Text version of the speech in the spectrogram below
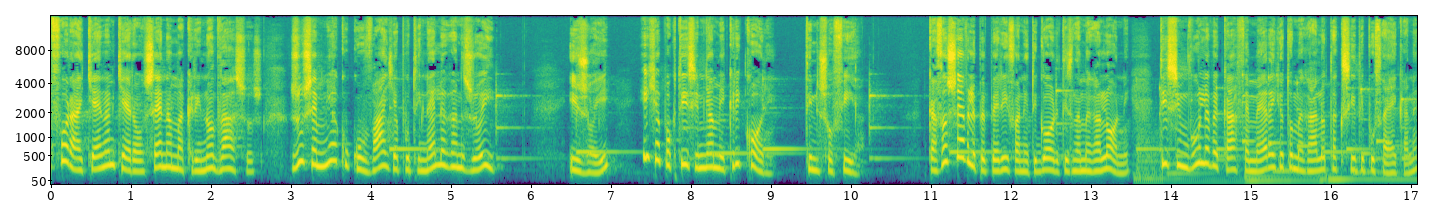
φορά και έναν καιρό σε ένα μακρινό δάσος ζούσε μια κουκουβάγια που την έλεγαν Ζωή. Η Ζωή είχε αποκτήσει μια μικρή κόρη, την Σοφία. Καθώς έβλεπε περήφανη την κόρη της να μεγαλώνει, τη συμβούλευε κάθε μέρα για το μεγάλο ταξίδι που θα έκανε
